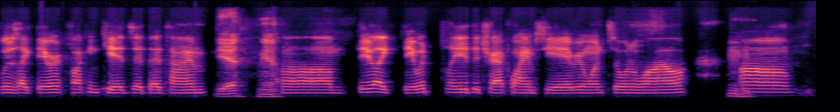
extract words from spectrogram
was like they were fucking kids at that time. Yeah. Yeah. Um, they like they would play the Trappe YMCA every once in a while. Mhm. Um,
